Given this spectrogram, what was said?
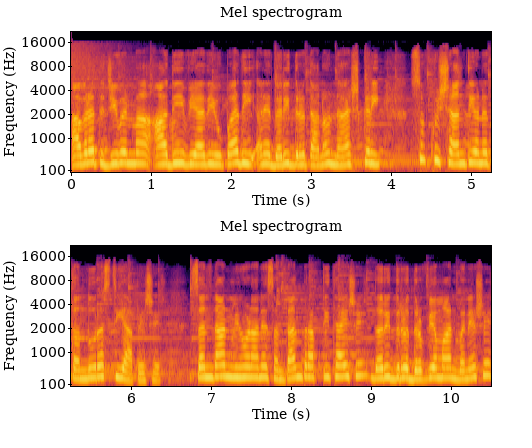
આ વ્રત જીવનમાં આદિ વ્યાધિ ઉપાધિ અને દરિદ્રતાનો નાશ કરી સુખ, શાંતિ અને તંદુરસ્તી આપે છે. સંતાન વિહોણાને સંતાન પ્રાપ્તિ થાય છે. દરિદ્ર દ્રવ્યમાન બને છે.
